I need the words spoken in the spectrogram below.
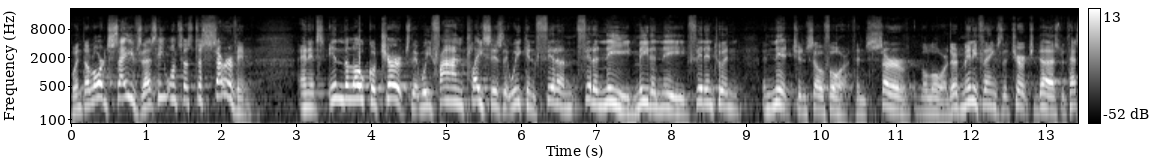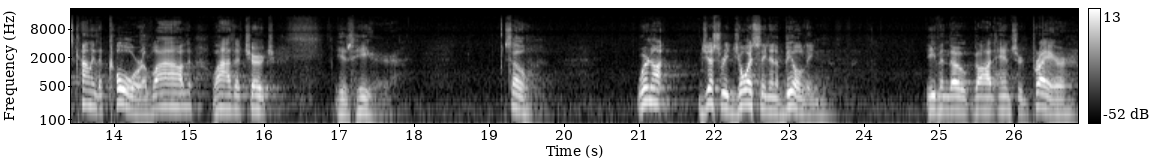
When the Lord saves us, He wants us to serve Him. And it's in the local church that we find places that we can fit a, fit a need, meet a need, fit into an niche and so forth and serve the Lord. There's many things the church does, but that's kind of the core of why the, why the church is here. So, we're not just rejoicing in a building, even though God answered prayer,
